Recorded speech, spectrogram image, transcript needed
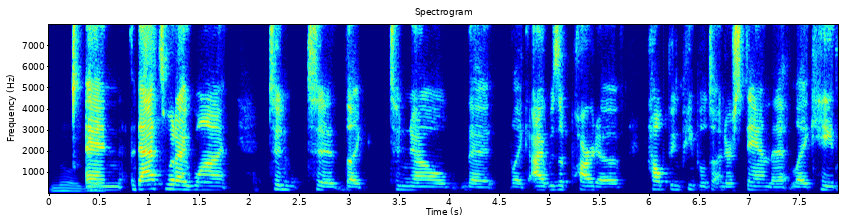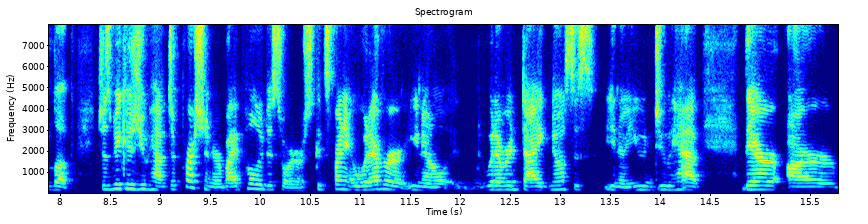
No, and that's what i want to to like to know that like i was a part of helping people to understand that like hey look just because you have depression or bipolar disorder schizophrenia or whatever you know whatever diagnosis you know you do have there are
